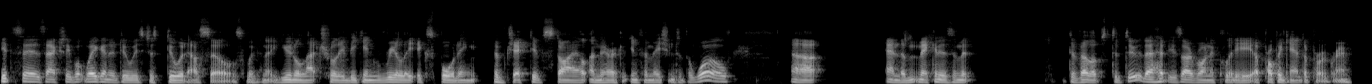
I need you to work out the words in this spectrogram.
It says actually what we're going to do is just do it ourselves. We're going to unilaterally begin really exporting objective style American information to the world. Uh, and the mechanism it develops to do that is ironically a propaganda program,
